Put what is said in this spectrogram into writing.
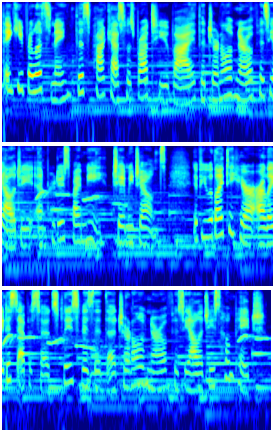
Thank you for listening. This podcast was brought to you by the Journal of Neurophysiology and produced by me, Jamie Jones. If you would like to hear our latest episodes, please visit the Journal of Neurophysiology's homepage.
